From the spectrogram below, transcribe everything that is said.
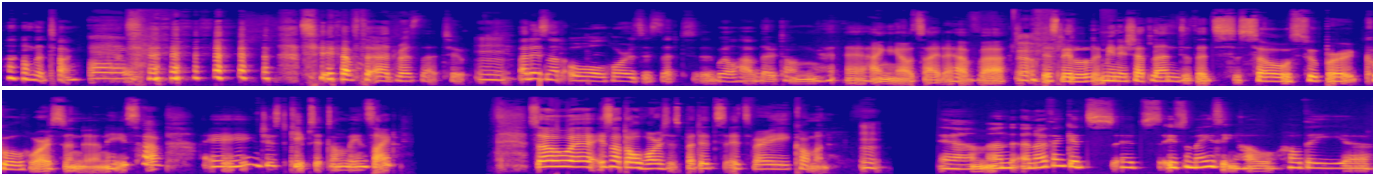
on the tongue. oh so you have to address that too. Mm. But it's not all horses that uh, will have their tongue uh, hanging outside. I have uh, Oh. this little mini Shetland that's so super cool horse, and and he's have he just keeps it on the inside. So uh, it's not all horses, but it's it's very common. Mm. Um, and and I think it's it's it's amazing how how they uh,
